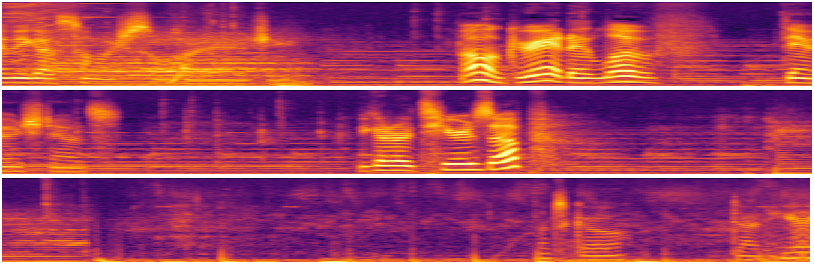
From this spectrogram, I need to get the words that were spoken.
And we got so much soul heart energy. Oh, great. I love damage downs. We got our tears up. Let's go. Down here.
